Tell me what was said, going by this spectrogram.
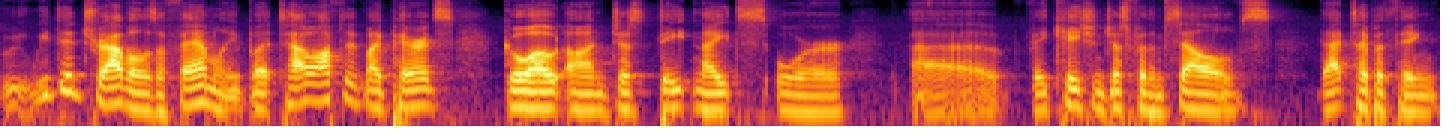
We did travel as a family, but how often did my parents go out on just date nights or uh, vacation just for themselves? That type of thing.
